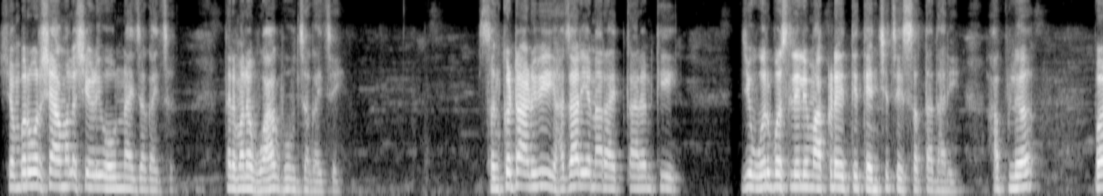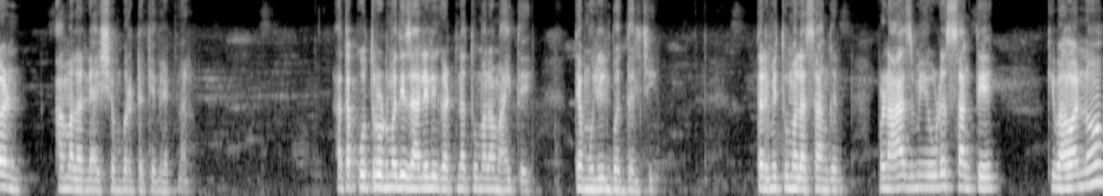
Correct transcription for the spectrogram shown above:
शंभर वर्ष आम्हाला शेळी होऊन नाही जगायचं तर मला वाघ होऊन जगायचं. संकट आडवी हजार येणार आहेत कारण की जे वर बसलेले माकडे आहेत ते त्यांचेच आहेत सत्ताधारी. आपलं पण आम्हाला न्याय शंभर टक्के भेटणार. आता कोथरोडमध्ये झालेली घटना तुम्हाला माहीत आहे त्या मुलींबद्दलची. तर मी तुम्हाला सांगन पण आज मी एवढंच सांगते की भावांनो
